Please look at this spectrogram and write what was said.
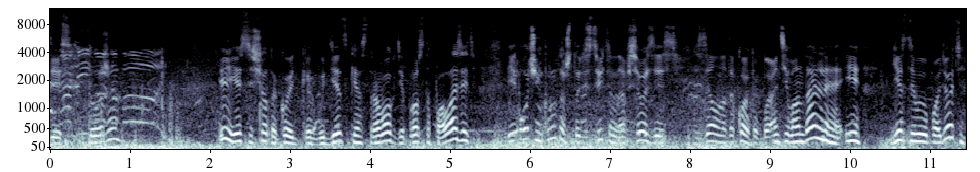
Здесь тоже и есть еще такой как бы детский островок, где просто полазить. И очень круто, что действительно все здесь сделано такое как бы антивандальное. И если вы упадете,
